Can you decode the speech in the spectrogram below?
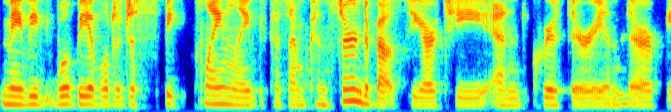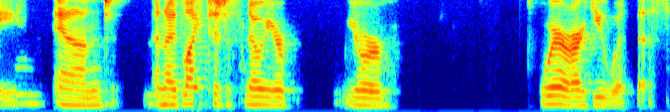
maybe we'll be able to just speak plainly because i'm concerned about crt and queer theory and therapy and and i'd like to just know your your where are you with this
